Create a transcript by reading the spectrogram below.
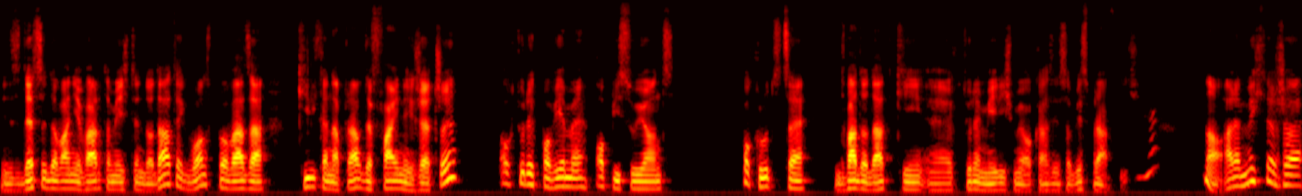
Więc zdecydowanie warto mieć ten dodatek, bo on wprowadza kilka naprawdę fajnych rzeczy, o których powiemy opisując pokrótce dwa dodatki, e, które mieliśmy okazję sobie sprawdzić. No, ale myślę, że,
